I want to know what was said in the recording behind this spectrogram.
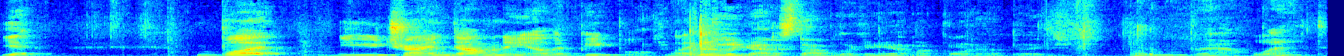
Yeah. But you try and dominate other people. I really got to stop looking at my Pornhub page. what?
